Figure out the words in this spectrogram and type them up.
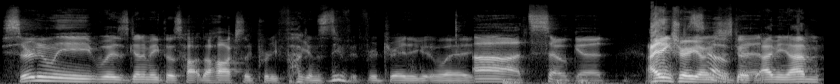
certainly was gonna make those the Hawks look pretty fucking stupid for trading it away. Oh, it's so good. I think Trae Young is so just gonna. good. I mean, I'm.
